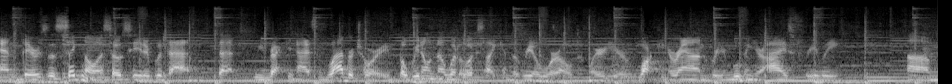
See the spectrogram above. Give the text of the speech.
and there's a signal associated with that that we recognize in the laboratory, but we don't know what it looks like in the real world, where you're walking around, where you're moving your eyes freely. Um,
